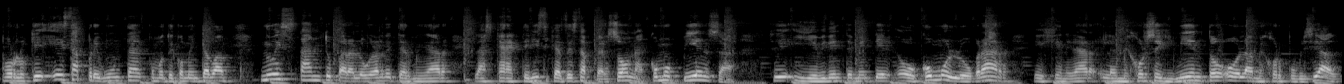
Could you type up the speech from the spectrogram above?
Por lo que esta pregunta, como te comentaba, no es tanto para lograr determinar las características de esta persona, cómo piensa, y evidentemente o cómo lograr eh, generar el mejor seguimiento o la mejor publicidad.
